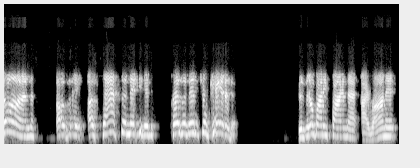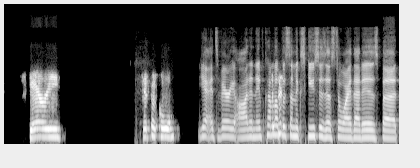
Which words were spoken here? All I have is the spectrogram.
son of an assassinated presidential candidate. Does nobody find that ironic, scary, typical? Yeah, it's very odd. And they've come up with some excuses as to why that is, but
